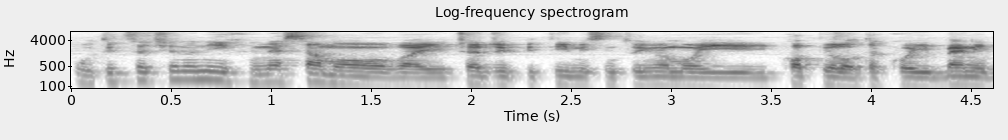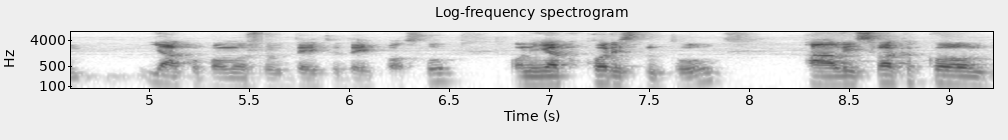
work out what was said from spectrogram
uticaće na njih ne samo ovaj, chat GPT, mislim, tu imamo i Copilota koji meni jako pomaže u day-to-day -day poslu. On je jako koristan tool, ali svakako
